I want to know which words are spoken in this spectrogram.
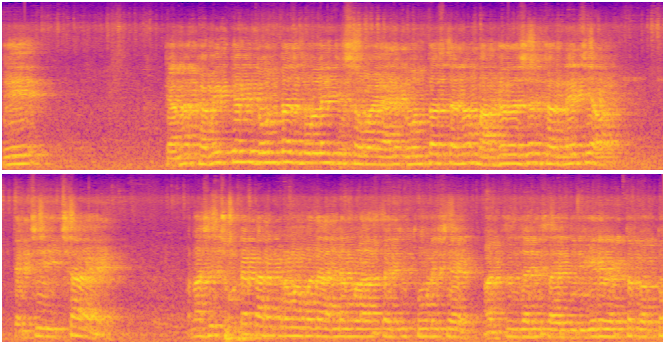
ते त्यांना कमीत कमी दोन तास बोलण्याची सवय आहे आणि दोन तास त्यांना मार्गदर्शन करण्याची त्यांची इच्छा आहे. पण अशा छोट्या कार्यक्रमामध्ये आणल्यामुळे आज त्याची थोडीशी अडचण झाली. साहेब दिलगिरी व्यक्त करतो.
